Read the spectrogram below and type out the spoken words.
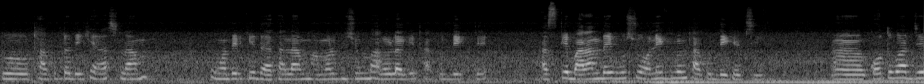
তো ঠাকুরটা দেখে আসলাম, তোমাদেরকে দেখালাম। আমার ভীষণ ভালো লাগে ঠাকুর দেখতে। আজকে বারান্দায় বসে অনেকগুলো ঠাকুর দেখেছি। কতবার যে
